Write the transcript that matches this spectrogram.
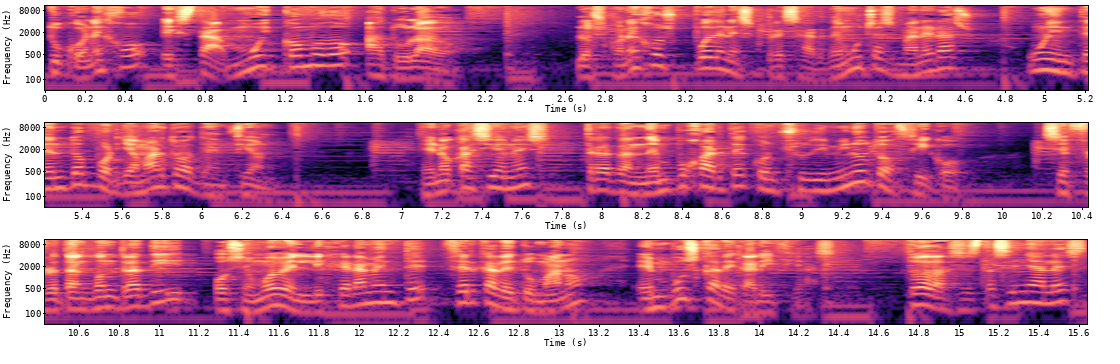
Tu conejo está muy cómodo a tu lado. Los conejos pueden expresar de muchas maneras un intento por llamar tu atención. En ocasiones tratan de empujarte con su diminuto hocico, se frotan contra ti o se mueven ligeramente cerca de tu mano en busca de caricias, Todas estas señales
